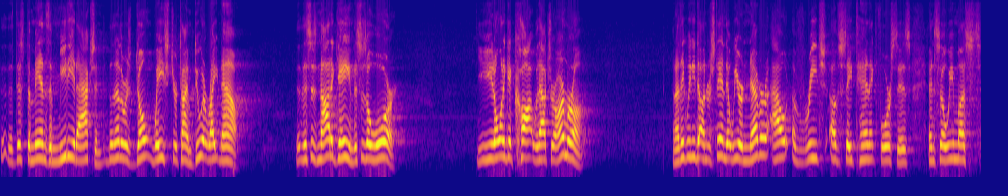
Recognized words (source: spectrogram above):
this demands immediate action. In other words, don't waste your time. Do it right now. This is not a game, this is a war. You don't want to get caught without your armor on. And I think we need to understand that we are never out of reach of satanic forces, and so we must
